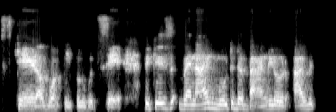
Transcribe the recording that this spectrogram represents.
scared of what people would say. Because when I moved to the Bangalore, I w-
